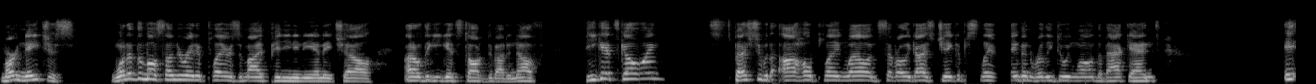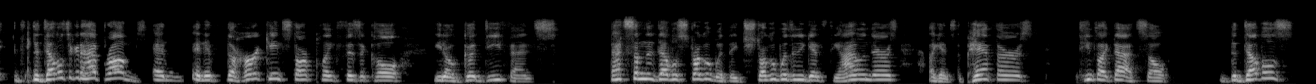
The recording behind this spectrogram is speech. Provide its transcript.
Martin Necas, one of the most underrated players in my opinion in the NHL. I don't think he gets talked about enough. If he gets going, especially with Aho playing well and several other guys, Jaccob Slavin really doing well on the back end. It, the Devils are going to have problems, and and if the Hurricanes start playing physical, you know, good defense, that's something the Devils struggled with. They struggled with it against the Islanders, against the Panthers, teams like that. So the Devils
